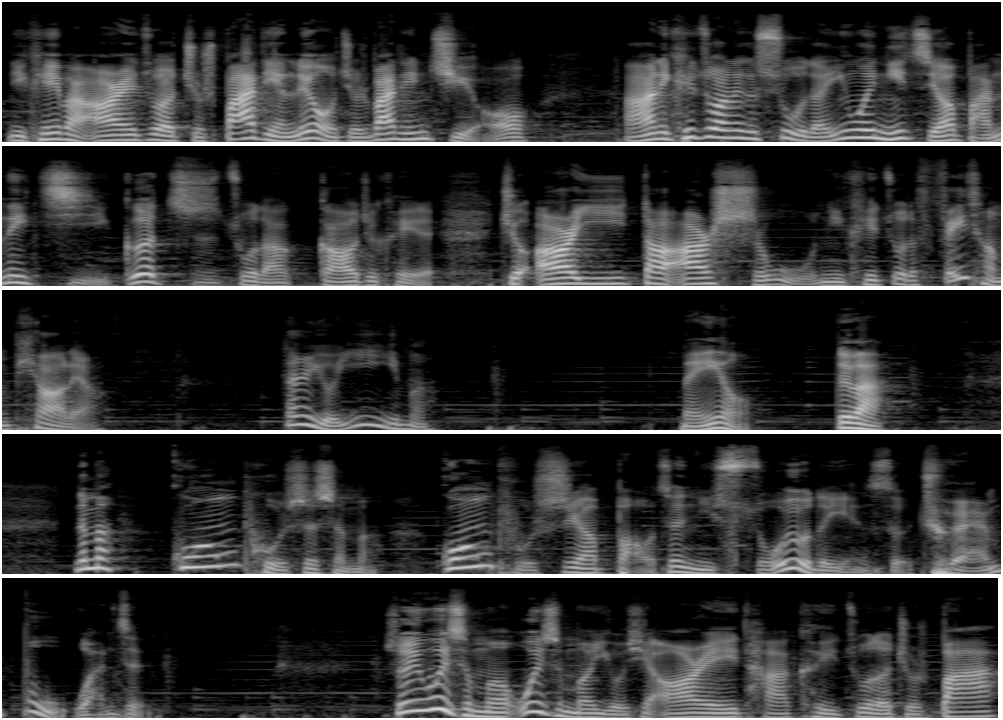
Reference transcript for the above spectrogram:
你可以把 RA 做到九十八点六、九十八点九，啊，你可以做到那个数的，因为你只要把那几个值做到高就可以了，就 R 一到 R 十五，你可以做的非常漂亮。但是有意义吗？没有，对吧？那么光谱是什么？光谱是要保证你所有的颜色全部完整。所以为什么为什么有些 RA 它可以做到九十八？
